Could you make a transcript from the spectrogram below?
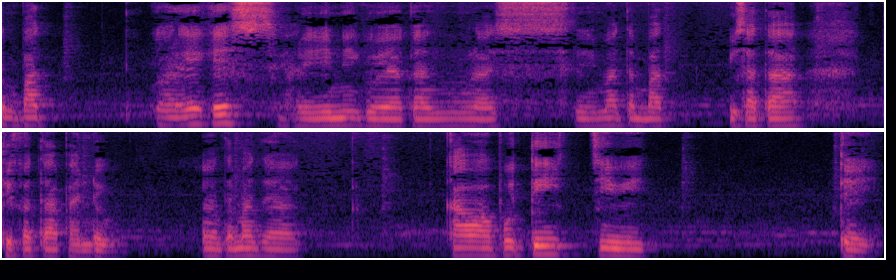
tempat oke guys. Hari ini gue akan mulai 5 tempat wisata di kota Bandung. Yang pertama ada Kawah Putih Ciwidey.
